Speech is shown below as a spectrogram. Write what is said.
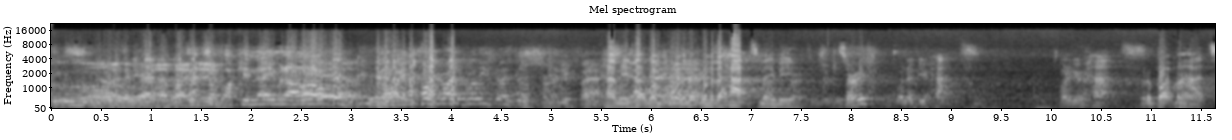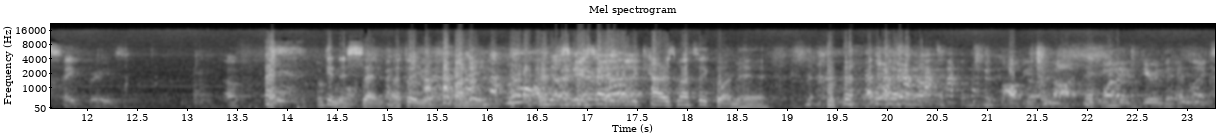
Oh, oh, yeah, That's a fucking name and a half! Right. Copyrighted what these guys do. Alternative facts. Hammy, is that one, one of the one of the hats maybe? Sorry. One of your hats. One of your hats. What about my hats? Fake brews. Oh, for goodness sake! I thought you were funny. Maybe I'm supposed to be like the charismatic one here. Obviously not. More like a deer in the headlights.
